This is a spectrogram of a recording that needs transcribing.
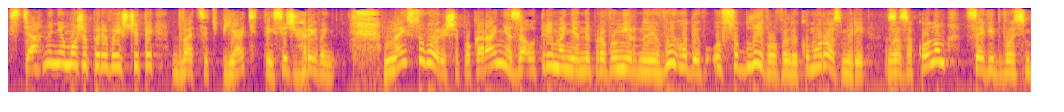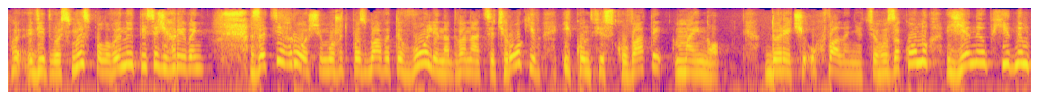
стягнення може перевищити 25 тисяч гривень. Найсуворіше покарання за отримання неправомірної вигоди в особливо великому розмірі. За законом це від 8 від 8,5 тисяч гривень. За ці гроші можуть позбавити волі на 12 років і конфіскувати майно. До речі, ухвалення цього закону є необхідним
